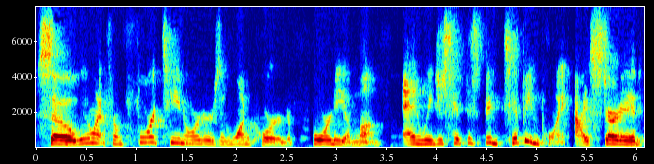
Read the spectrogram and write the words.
So we went from 14 orders in one quarter to 40 a month. And we just hit this big tipping point. I started,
